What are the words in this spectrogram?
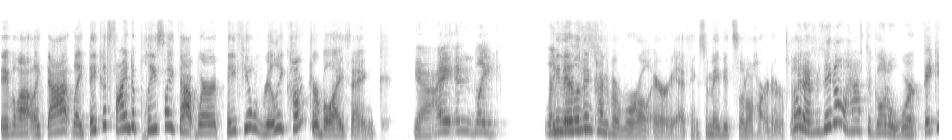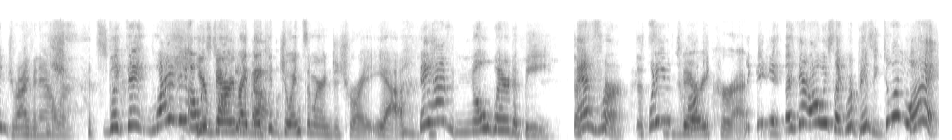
they have a lot like that. Like they could find a place like that where they feel really comfortable. I think. Yeah, I and like, I mean, they live in kind of a rural area, I think, so maybe it's a little harder. But whatever. They don't have to go to work. They can drive an hour. Like they, why are they always? You're very right. about- They could join somewhere in Detroit. Yeah, They have nowhere to be That's- ever. that's What are you very talking? correct. Like, they get, like they're always like, we're busy doing what?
